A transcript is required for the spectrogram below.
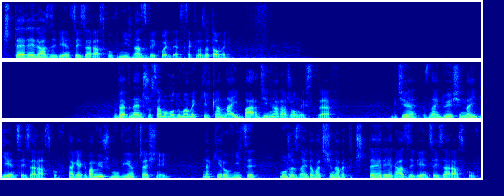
4 razy więcej zarazków niż na zwykłej desce klozetowej. We wnętrzu samochodu mamy kilka najbardziej narażonych stref, gdzie znajduje się najwięcej zarazków. Tak jak Wam już mówiłem wcześniej, na kierownicy może znajdować się nawet 4 razy więcej zarazków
